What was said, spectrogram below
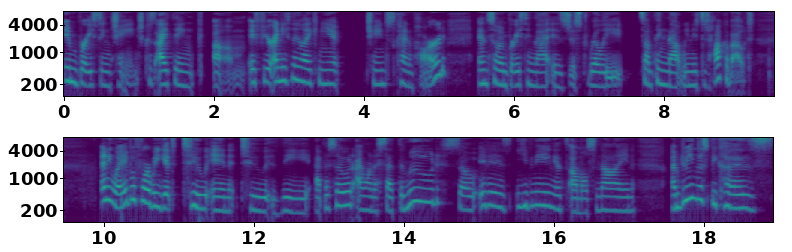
embracing change because I think um, if you're anything like me, change is kind of hard, and so embracing that is just really something that we need to talk about. Anyway, before we get too into the episode, I want to set the mood. So it is evening, it's almost nine. I'm doing this because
